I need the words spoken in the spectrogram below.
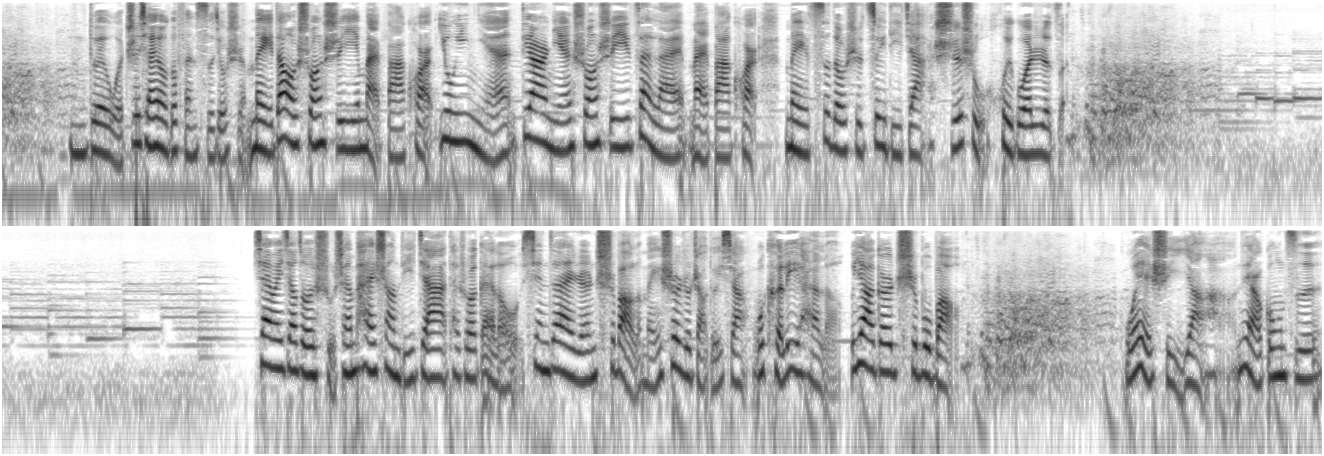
嗯，对我之前有个粉丝就是每到双十一买八块用一年，第二年双十一再来买八块，每次都是最低价，实属会过日子。下一位叫做蜀山派上迪家，他说盖楼现在人吃饱了没事就找对象，我可厉害了，我压根儿吃不饱。我也是一样哈，那点工资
